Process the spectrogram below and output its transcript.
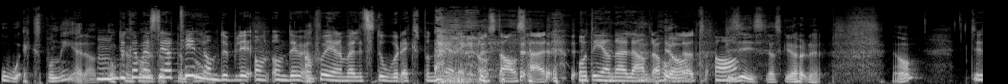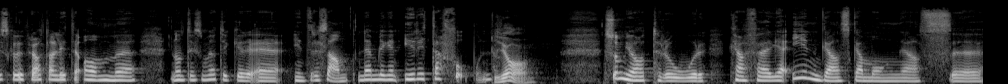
oexponerad. Mm, Du kan väl säga till om, du blir, om, om det sker en väldigt stor exponering någonstans här, åt ena eller andra hållet. Ja, precis, jag ska göra det. Ja, Du ska vi prata lite om eh, någonting som jag tycker är intressant, nämligen irritation. ja. Som jag tror kan färga in ganska mångas eh,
